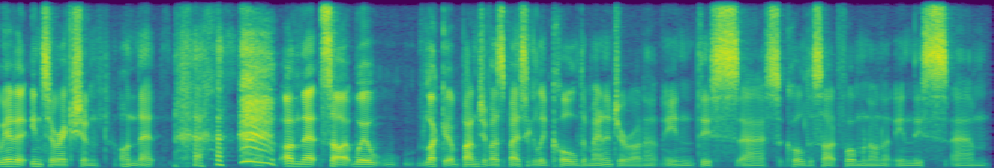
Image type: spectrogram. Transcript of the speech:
We had an insurrection on that on that site where, like, a bunch of us basically called the manager on it in this, uh, called the site foreman on it in this, um,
